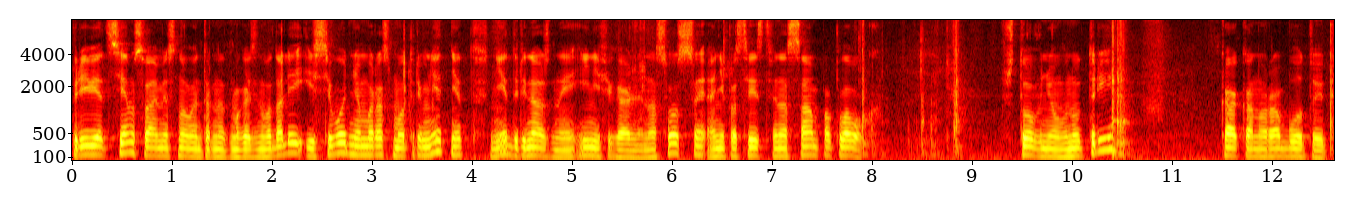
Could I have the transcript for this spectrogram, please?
Привет всем, с вами снова интернет-магазин Водолей и сегодня мы рассмотрим нет-нет, не дренажные и не фекальные насосы, а непосредственно сам поплавок. Что в нем внутри, как оно работает,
